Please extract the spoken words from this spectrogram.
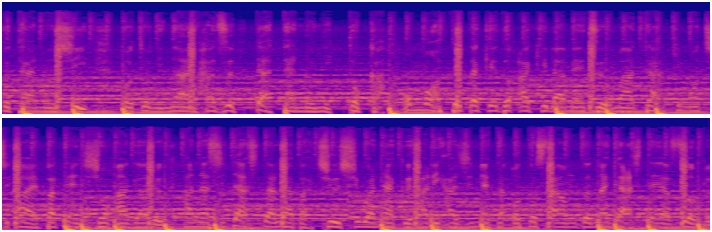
と楽しいことになるはずだったのにとか思ってたけど諦めずまた気持ち合えばテンション上がる話し出したらば中止はなく張り始めた音サウンド流して遊ぶ。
